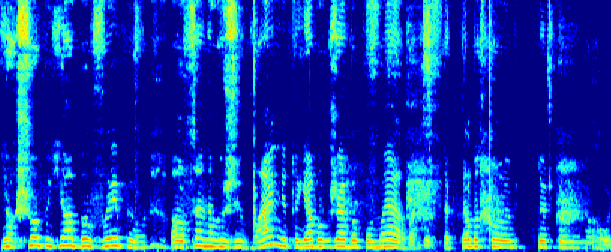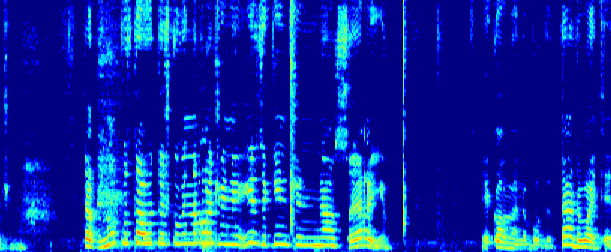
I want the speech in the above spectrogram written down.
якщо б я би випив а, це на виживання, то я б вже би помер би. Так, треба скоро точку народження. Так, ну поставлю точку від народження і закінчення серії. Яка в мене буде? Та, давайте.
